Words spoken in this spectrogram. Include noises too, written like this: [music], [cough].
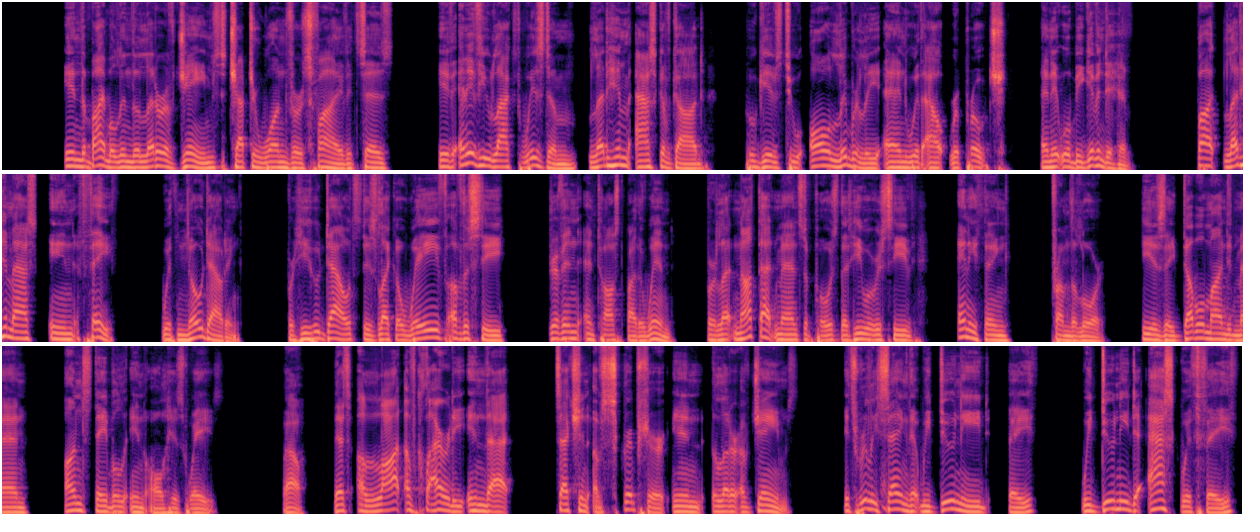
In the Bible, in the letter of James, chapter 1, verse 5, it says, if any of you lacks wisdom, let him ask of God, who gives to all liberally and without reproach, and it will be given to him. But let him ask in faith, with no doubting, for he who doubts is like a wave of the sea, driven and tossed by the wind. For let not that man suppose that he will receive anything from the Lord. He is a double minded man, unstable in all his ways. Wow. There's a lot of clarity in that section of scripture in the letter of James. It's really saying that we do need faith. We do need to ask with faith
